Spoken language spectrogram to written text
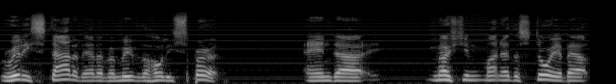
really started out of a move of the Holy Spirit. And uh, most of you might know the story about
